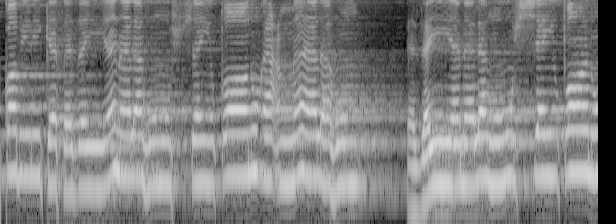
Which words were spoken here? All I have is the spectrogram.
قبلك فزين لهم الشيطان أعمالهم فزين لهم الشيطان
